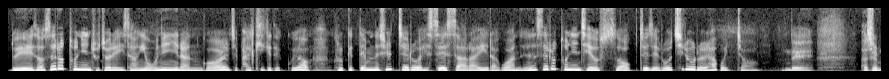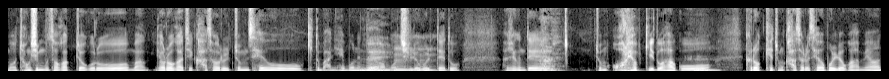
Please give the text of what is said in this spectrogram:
뇌에서 세로토닌 조절의 이상이 원인이라는 걸 이제 밝히게 됐고요. 그렇기 때문에 실제로 SSRI라고 하는 세로토닌 제우스 억제제로 치료를 하고 있죠. 네. 사실 뭐 정신분석학적으로 막 여러 가지 가설을 좀 세우기도 많이 해보는데요. 네. 뭐 음, 진료 볼 음. 때도 사실 근데 좀 어렵기도 하고 음, 그렇게 좀 가설을 세워보려고 하면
